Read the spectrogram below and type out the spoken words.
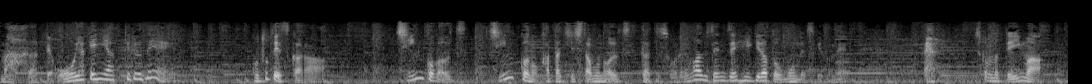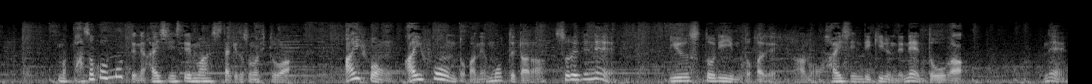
まあだって公にやってるね、ことですから、チンコが映チンコの形したものが映ったってそれは全然平気だと思うんですけどね。しかもだって今、今パソコン持ってね、配信してましたけど、その人は。iPhone、iPhone とかね、持ってたら、それでね、ユーストリームとかであの配信できるんでね、動画。ね。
